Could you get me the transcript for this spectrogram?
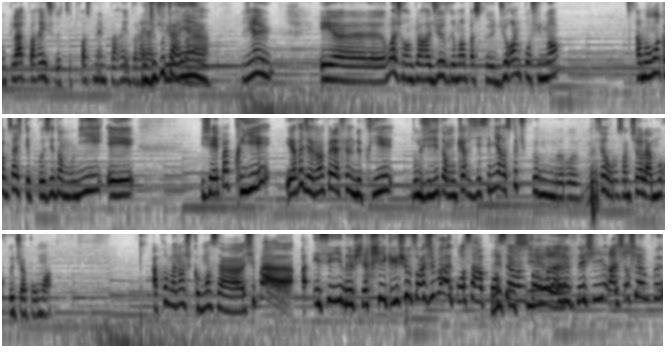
Donc là, pareil, je suis restée trois semaines pareil dans la Mais du nature. coup, t'as rien la- Rien eu. Et euh, moi, je rends gloire à Dieu vraiment parce que durant le confinement, à un moment comme ça, j'étais posée dans mon lit et j'avais pas prié. Et en fait, j'avais un peu la flemme de prier. Donc j'ai dit dans mon cœur, je dis Seigneur, est-ce que tu peux me, me faire ressentir l'amour que tu as pour moi? Après, maintenant, je commence à, je sais pas, à essayer de chercher quelque chose. Je sais pas, à commencer à penser en même Réfléchir, temps, voilà, ouais. réfléchir, à chercher un peu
